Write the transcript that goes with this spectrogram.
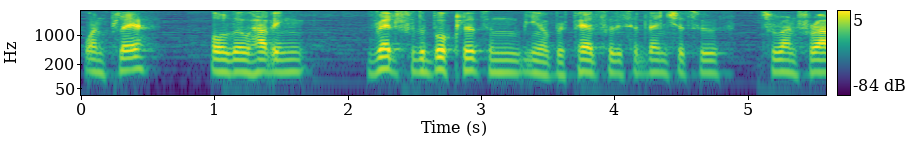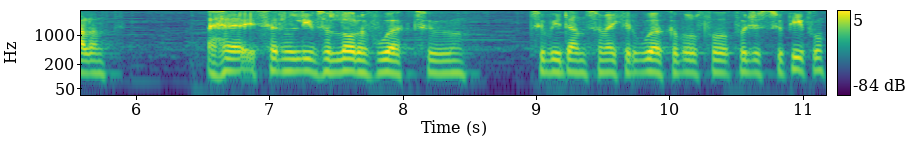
one player although having read through the booklet and you know prepared for this adventure to to run for Alan, uh, it certainly leaves a lot of work to to be done to make it workable for for just two people.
